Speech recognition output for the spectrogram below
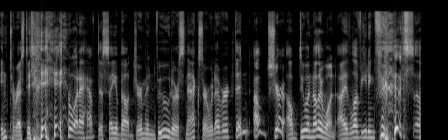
interested in what I have to say about German food or snacks or whatever, then I'll sure I'll do another one. I love eating food, so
